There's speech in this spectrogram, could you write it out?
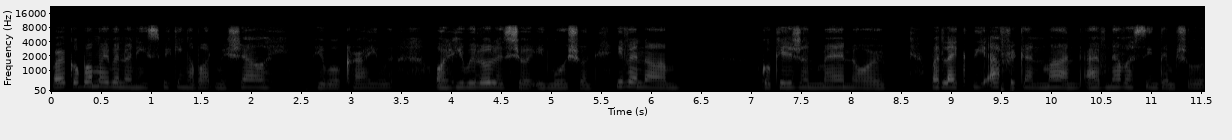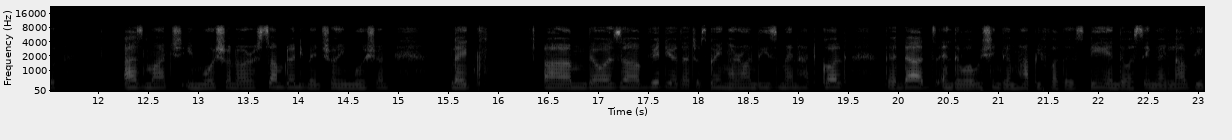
Barack Obama, even when he's speaking about Michelle, he, will cry or he will always show emotion. Even um, Caucasian men or but like the African man, I've never seen them show as much emotion or some don't even show emotion. Like um there was a video that was going around these men had called their dads and they were wishing them happy Father's Day and they were saying I love you.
